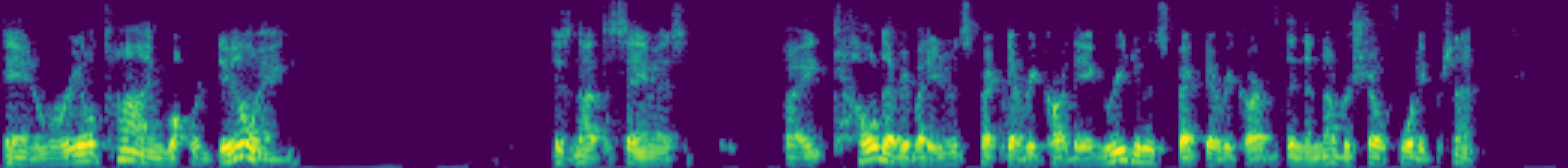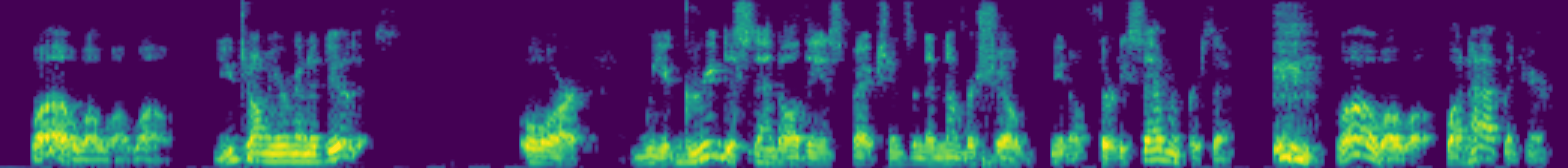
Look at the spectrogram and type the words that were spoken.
in real time what we're doing is not the same as I told everybody to inspect every car. They agreed to inspect every car, but then the numbers show 40%. Whoa, whoa, whoa, whoa. You told me you were going to do this. Or we agreed to send all the inspections and the numbers show, you know, 37%. whoa, whoa, whoa. What happened here?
